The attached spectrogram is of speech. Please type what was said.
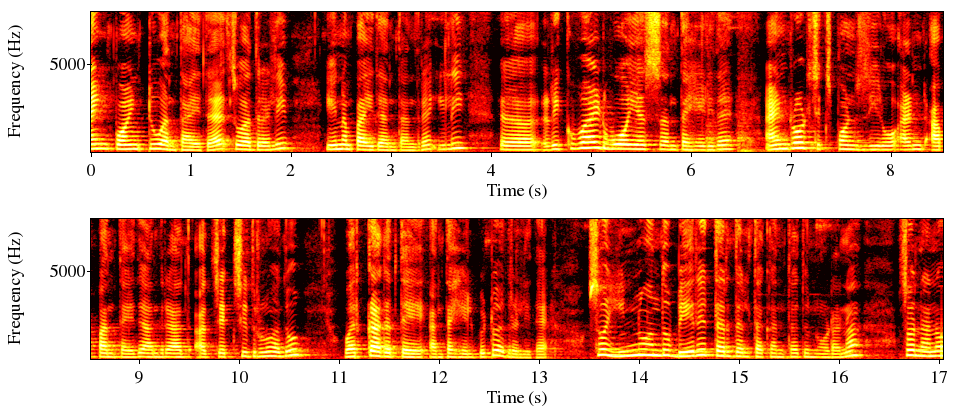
nine point two ಅಂತ ಇದೆ. ಸೊ ಅದರಲ್ಲಿ ಏನಪ್ಪ ಇದೆ ಅಂತಂದರೆ, ಇಲ್ಲಿ ರಿಕ್ವೈರ್ಡ್ ಓ ಎಸ್ ಅಂತ ಹೇಳಿದೆ Android six point zero and up ಅಂತ ಇದೆ. ಅಂದರೆ ಅದು ಅದು ಚೆಕ್ಸಿದ್ರೂ ಅದು ವರ್ಕ್ ಆಗುತ್ತೆ ಅಂತ ಹೇಳಿಬಿಟ್ಟು ಅದರಲ್ಲಿದೆ. ಸೊ ಇನ್ನೂ ಒಂದು ಬೇರೆ ಥರದಲ್ಲಿರ್ತಕ್ಕಂಥದ್ದು ನೋಡೋಣ. ಸೊ ನಾನು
